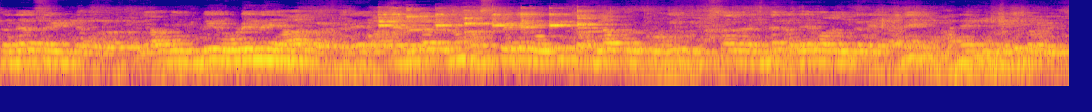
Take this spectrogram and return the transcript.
ಗದಗ ಸೈಡಿಂದ ಬರೋದು. ಯಾವುದು ಹುಬ್ಬಳ್ಳಿ ರೋಡಿಂದ ಯಾರು ಬರ್ತಾರೆ ಅವರೆಲ್ಲರೂ ಹೊಸಪೇಟೆಗೆ ಹೋಗಿ, ಕಮಲಾಪುರಕ್ಕೆ ಹೋಗಿ ಬುಕ್ಸಾಗರದಿಂದ ಕಡೆಯಿಂದಲೇ ಮನೆ ಮನೆಗಳಿಗೆ ಬರಬೇಕು.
